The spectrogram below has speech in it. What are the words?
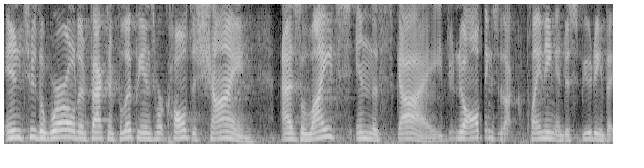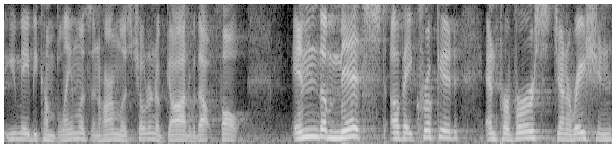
into the world. In fact, in Philippians, we're called to shine as lights in the sky. Do all things without complaining and disputing, that you may become blameless and harmless, children of God without fault in the midst of a crooked and perverse generation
